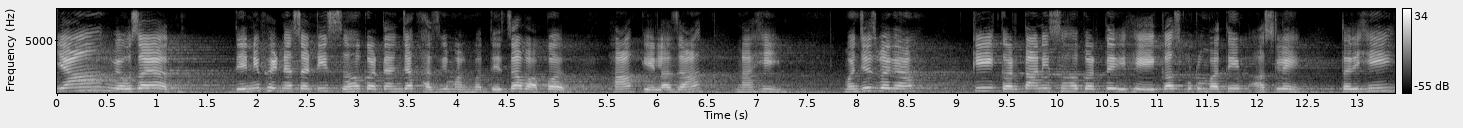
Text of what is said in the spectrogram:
या व्यवसायात देणी फेडण्यासाठी सहकर्त्यांच्या खाजगी मालमत्तेचा वापर हा केला जात नाही. म्हणजेच बघा की कर्ता आणि सहकर्ते हे एकाच कुटुंबातील असले तरीही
